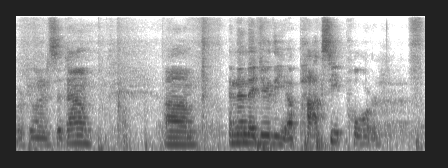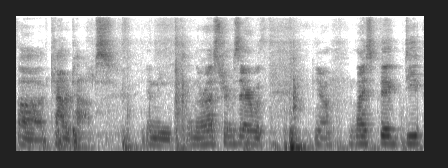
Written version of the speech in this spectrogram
or if you wanted to sit down. Um, and then they do the epoxy pour uh, countertops in the in the restrooms there with you know nice big deep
